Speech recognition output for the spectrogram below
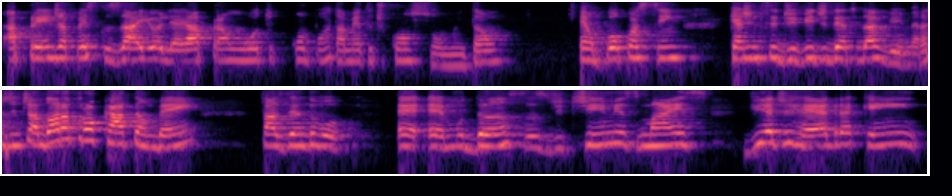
aprende a pesquisar e olhar para um outro comportamento de consumo. Então, é um pouco assim que a gente se divide dentro da Vimer. A gente adora trocar também, fazendo é, é, mudanças de times, mas via de regra, quem,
